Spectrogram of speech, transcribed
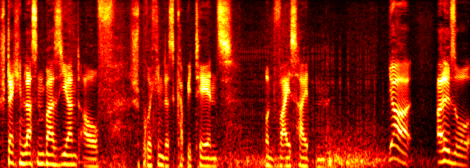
stechen lassen, basierend auf Sprüchen des Kapitäns und Weisheiten. Ja, also,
